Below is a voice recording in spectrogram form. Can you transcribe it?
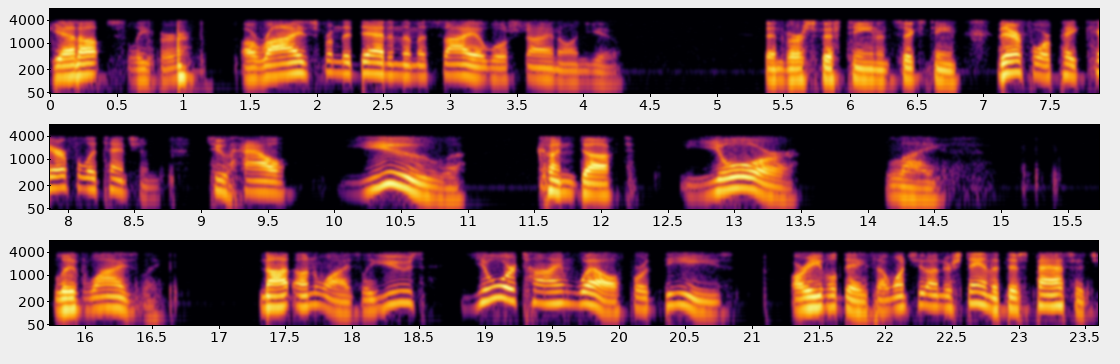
Get up, sleeper, arise from the dead, and the Messiah will shine on you. Then verse 15 and 16. Therefore, pay careful attention to how you conduct your life Live wisely, not unwisely. Use your time well, for these are evil days. I want you to understand that this passage,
